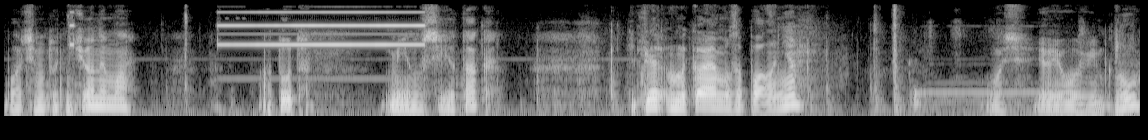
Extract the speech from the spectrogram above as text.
Бачимо, тут нічого нема. А тут мінус є, так. Тепер вмикаємо запалення. Ось я його ввімкнув.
